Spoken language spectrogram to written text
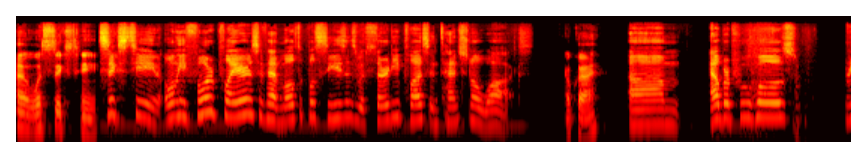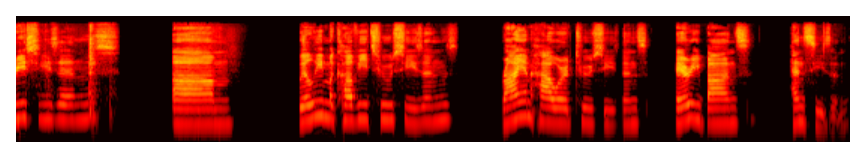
what's 16? 16. Only four players have had multiple seasons with 30 plus intentional walks. Okay. Um, Albert Pujols, three seasons. Um, Willie McCovey, two seasons. Ryan Howard, two seasons. Barry Bonds, 10 seasons.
